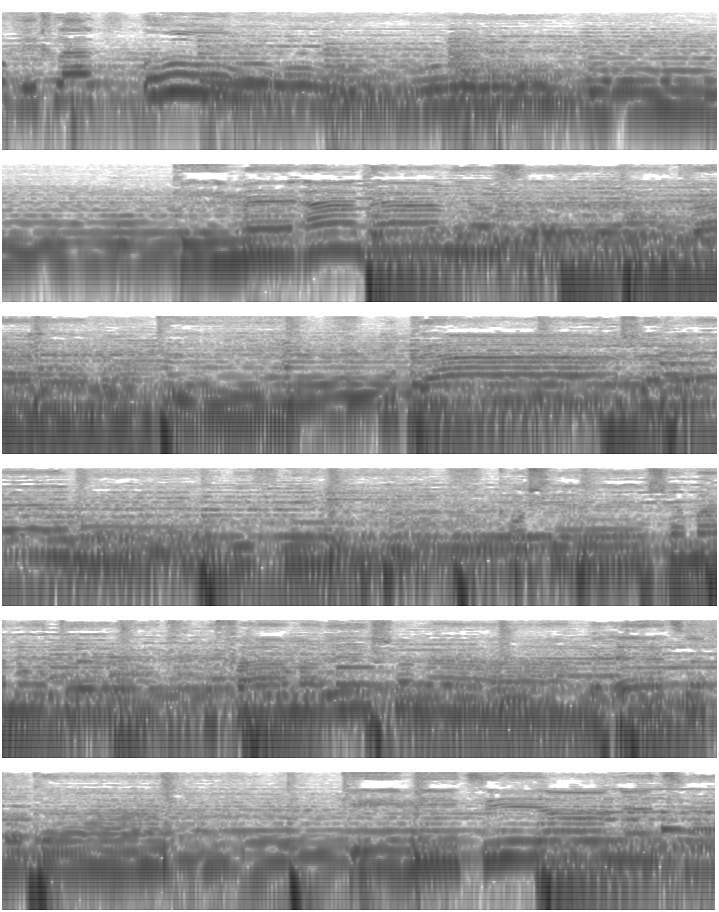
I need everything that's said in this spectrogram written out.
ובכלל, כי מאדם אותו בפעם הראשונה בעץ רחוקה כי מציון נצא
